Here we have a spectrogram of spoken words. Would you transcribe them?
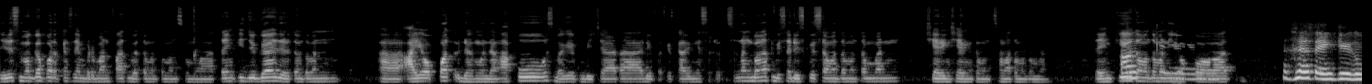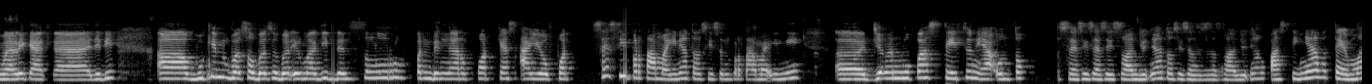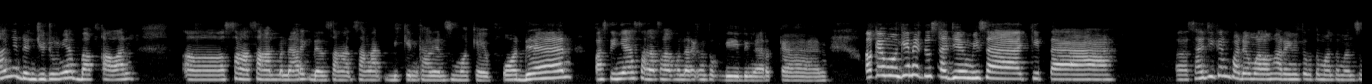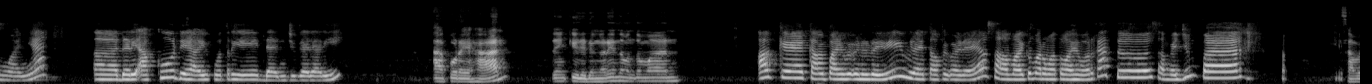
Jadi semoga podcast yang bermanfaat buat teman-teman semua. Thank you juga dari teman-teman uh, Ayopod udah ngundang aku sebagai pembicara di podcast kali ini. Senang banget bisa diskusi sama teman-teman, sharing-sharing teman sama teman-teman. Thank you Oke. teman-teman Ayopod. Thank you kembali kakak. Jadi uh, mungkin buat sobat-sobat Ilmagi dan seluruh pendengar podcast Ayo Pod sesi pertama ini atau season pertama ini uh, jangan lupa stay tune ya untuk sesi-sesi selanjutnya atau season-season selanjutnya yang pastinya temanya dan judulnya bakalan uh, sangat-sangat menarik dan sangat-sangat bikin kalian semua kepo dan pastinya sangat-sangat menarik untuk didengarkan. Oke, mungkin itu saja yang bisa kita uh, sajikan pada malam hari ini untuk teman-teman semuanya. Uh, dari aku, Dea Ayu Putri, dan juga dari... Aku Rehan. Thank you udah dengerin teman-teman. Oke, kami pamit undur diri. Bila taufik wa hidayah. Assalamualaikum warahmatullahi wabarakatuh. Sampai jumpa.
